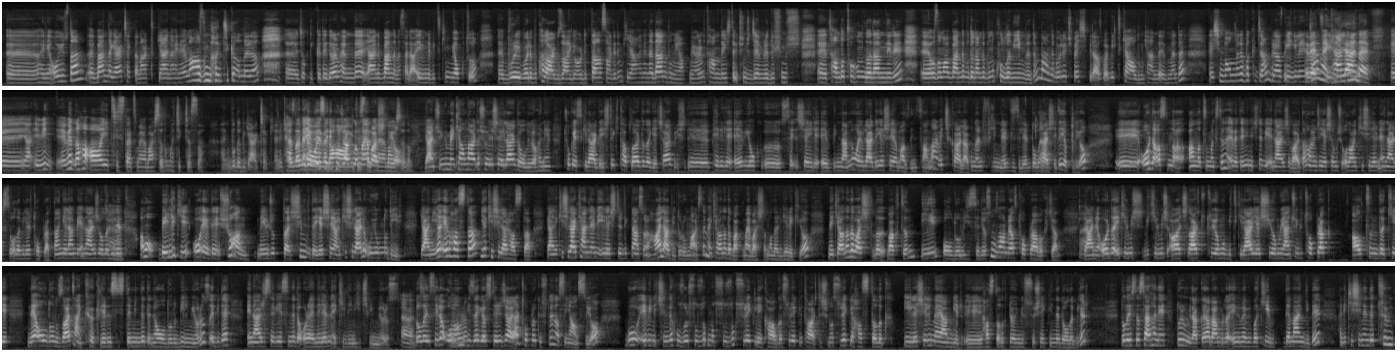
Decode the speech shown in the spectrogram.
Ee, hani o yüzden e, ben de gerçekten artık yani hani hem ağzımdan çıkanlara e, çok dikkat ediyorum hem de yani ben de mesela evimde bitkim yoktu. E, burayı böyle bu kadar güzel gördükten sonra dedim ki ya hani neden bunu yapmıyorum? Tam da işte 3. Cemre düşmüş. e, tam da tohum dönemleri. E, o zaman ben de bu dönemde bunu kullanayım dedim. Ben de böyle 3-5 biraz böyle bitki aldım kendi evime de. Şimdi onlara bakacağım. Biraz ilgileneceğim Evet, ve ilgilen. kendim de e, yani evin eve daha ait hissetmeye başladım açıkçası. Hani bu da bir gerçek. Yani kendimi de o eve daha kucaklamaya başlıyor. başladım. Yani çünkü mekanlarda şöyle şeyler de oluyor. Hani çok eskilerde işte kitaplarda da geçer. E, perili ev yok, e, şeyli ev bilmem ne. O evlerde yaşayamaz insanlar ve çıkarlar. Bunların filmleri, dizileri dolu her şeyde yapılıyor. E, orada aslında anlatılmak istenen evet evin içinde bir enerji var. Daha önce yaşamış olan kişilerin enerjisi olabilir, topraktan gelen bir enerji olabilir. Evet. Ama belli ki o evde şu an mevcutta şimdi de yaşayan kişilerle uyumlu değil. Yani ya ev hasta ya kişiler hasta. Yani kişiler kendilerini iyileştirdikten sonra hala bir durum varsa mekana da bakmaya başlamaları gerekiyor. Mekana da başla, baktın, iyi olduğunu hissediyorsun. O zaman biraz toprağa bakacaksın. Yani orada ekilmiş, dikilmiş ağaçlar tutuyor mu, bitkiler yaşıyor mu? Yani çünkü toprak altındaki ne olduğunu zaten köklerin sisteminde de ne olduğunu bilmiyoruz. E bir de enerji seviyesinde de oraya nelerin ekildiğini hiç bilmiyoruz. Evet. Dolayısıyla onun Doğru. bize göstereceği yer toprak üstüne nasıl yansıyor? Bu evin içinde huzursuzluk, mutsuzluk, sürekli kavga, sürekli tartışma, sürekli hastalık, iyileşilmeyen bir e, hastalık döngüsü şeklinde de olabilir. Dolayısıyla sen hani durun bir dakika ya ben burada evime bir bakayım demen gibi hani kişinin de tüm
